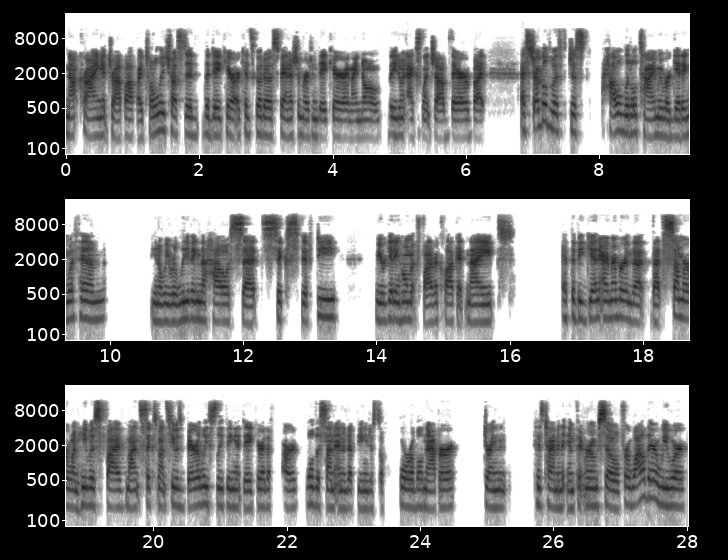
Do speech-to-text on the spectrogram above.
not crying at drop off. I totally trusted the daycare. Our kids go to a Spanish immersion daycare and I know they do an excellent job there, but I struggled with just how little time we were getting with him. You know, we were leaving the house at 650. We were getting home at five o'clock at night at the beginning, I remember in that that summer when he was five months, six months, he was barely sleeping at daycare. The, our oldest son ended up being just a horrible napper during his time in the infant room. So for a while there, we were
